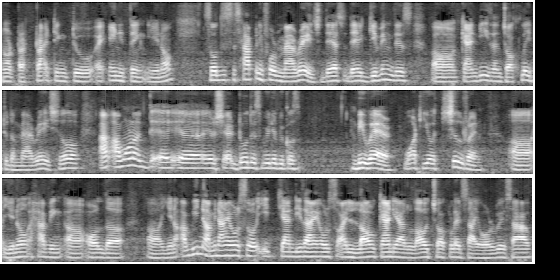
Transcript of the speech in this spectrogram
not attracting to uh, anything, you know? So this is happening for marriage. They're they're giving this uh, candies and chocolate to the marriage. So i, I want to uh, uh, do this video because beware what your children you know having uh, all the uh, you know I mean I mean I also eat candies. I also I love candy. I love chocolates. I always have.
